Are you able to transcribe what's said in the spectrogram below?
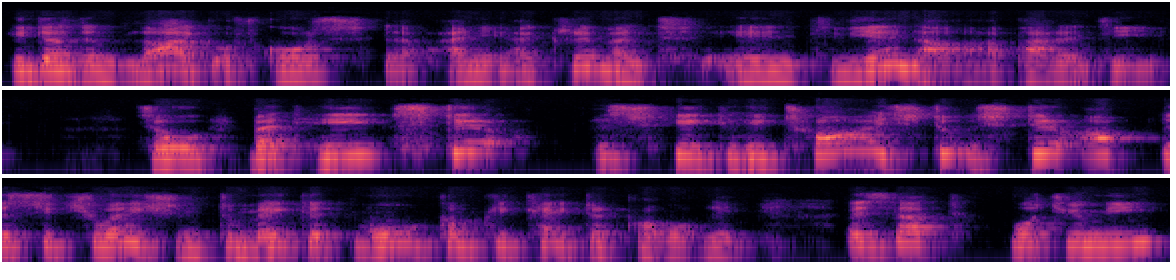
he doesn't like, of course, any agreement in Vienna, apparently. So, but he still he, he tries to stir up the situation to make it more complicated, probably. Is that what you mean?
